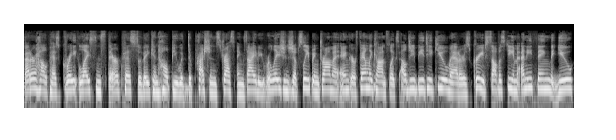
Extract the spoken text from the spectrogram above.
BetterHelp has great licensed therapists so they can help you with depression, stress, anxiety, relationships, sleeping, trauma, anger, family conflicts, LGBTQ matters, grief, self esteem, anything that you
